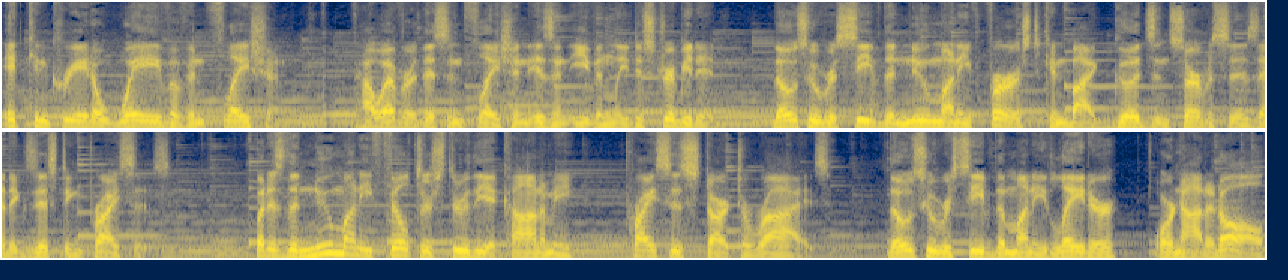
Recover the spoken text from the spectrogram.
it can create a wave of inflation. However, this inflation isn't evenly distributed. Those who receive the new money first can buy goods and services at existing prices. But as the new money filters through the economy, prices start to rise. Those who receive the money later, or not at all,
